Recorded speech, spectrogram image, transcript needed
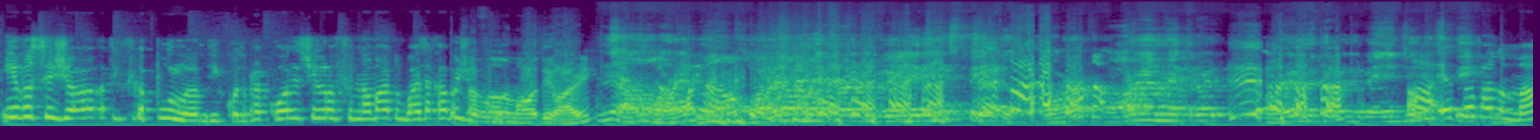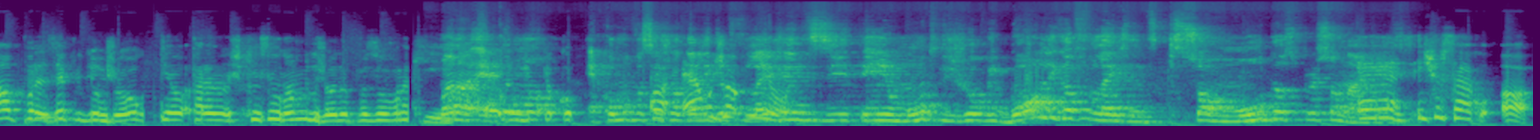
E aí você joga e fica pulando de coisa pra coisa, chega no final, mata um boss e acaba o Tá falando jogo. mal de Ori? Não, Ori não. Ori é um Metroidvania de respeito. Ori- é um é um Metroidvania de Ó, eu respeito. tô falando mal, por exemplo, de um jogo que eu, cara, eu esqueci o nome do jogo, depois eu vou aqui. Mano, é como, é como você jogar é um League of. Legends e tem um monte de jogo igual League of Legends, que só muda os personagens. É, enche o saco. Ó,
